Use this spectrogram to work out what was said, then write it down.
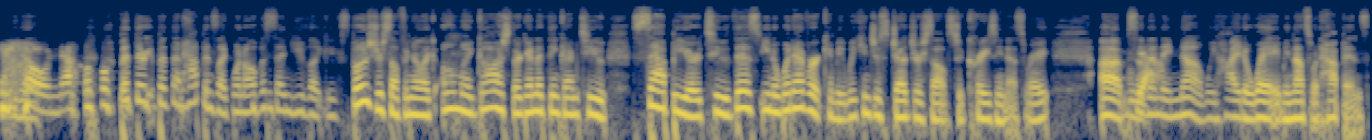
you know, oh no. but there, but that happens like when all of a sudden you've like exposed yourself and you're like, oh my gosh, they're going to think I'm too sappy or too this, you know, whatever it can be. We can just judge ourselves to craziness, right? Um, so Yeah. then they numb, we hide away. I mean, that's what happens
